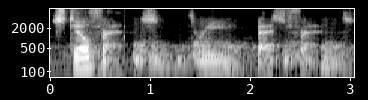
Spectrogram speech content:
Still friends, three best friends.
